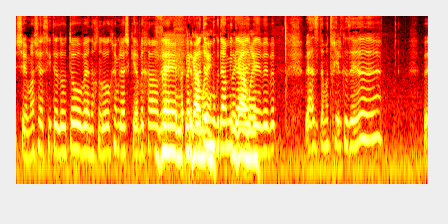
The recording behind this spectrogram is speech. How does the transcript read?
שמה שעשית לא טוב ואנחנו לא הולכים להשקיע בך, זה ו- לגמרי, ובאתם מוקדם מדי, לגמרי. ו- ו- ו- ואז אתה מתחיל כזה, אה, ו-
